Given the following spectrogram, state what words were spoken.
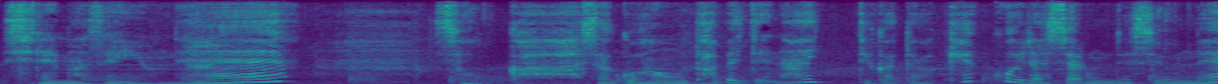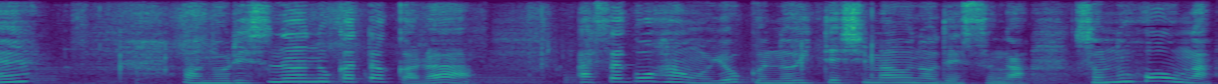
しれませんよね。そうか朝ごはんを食べてないって方は結構いらっしゃるんですよね。あのリスナーの方から朝ごはんをよく抜いてしまうのですがその方が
